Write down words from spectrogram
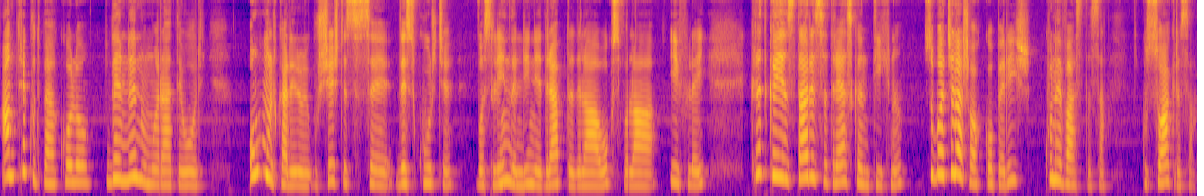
am trecut pe acolo de nenumărate ori. Omul care reușește să se descurce, văslind în linie dreaptă de la Oxford la Ifley, cred că e în stare să trăiască în tihnă, sub același acoperiș, cu nevastă sa, cu soacră sa,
